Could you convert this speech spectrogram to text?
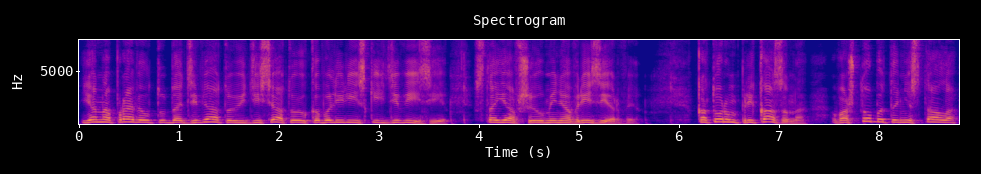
я направил туда девятую и десятую кавалерийские дивизии, стоявшие у меня в резерве, которым приказано во что бы то ни стало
